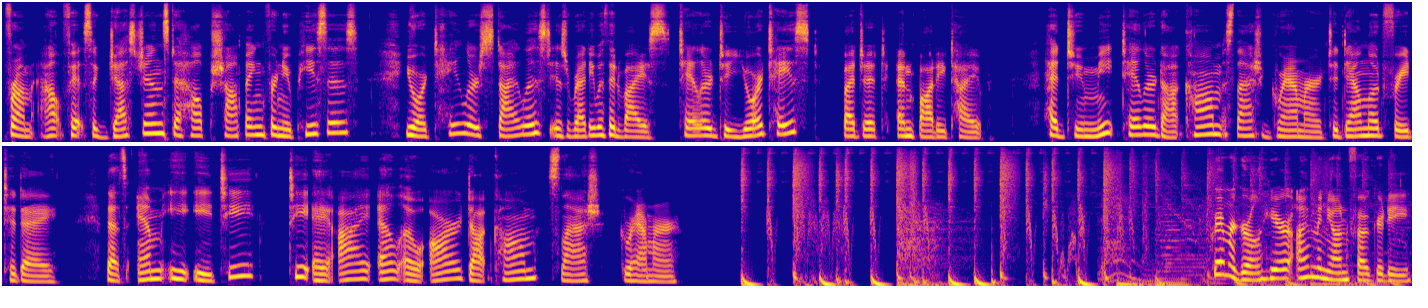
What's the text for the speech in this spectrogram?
From outfit suggestions to help shopping for new pieces, your Tailor stylist is ready with advice tailored to your taste, budget, and body type. Head to meettailor.com slash grammar to download free today. That's M-E-E-T T-A-I-L-O-R dot com slash grammar. Grammar Girl here, I'm Mignon Fogarty.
